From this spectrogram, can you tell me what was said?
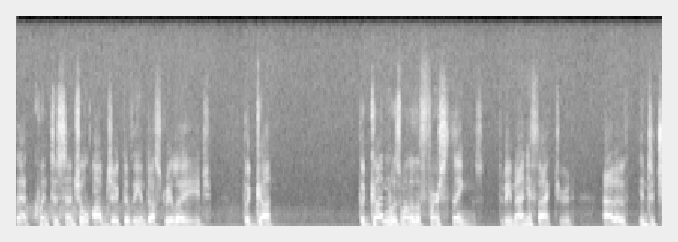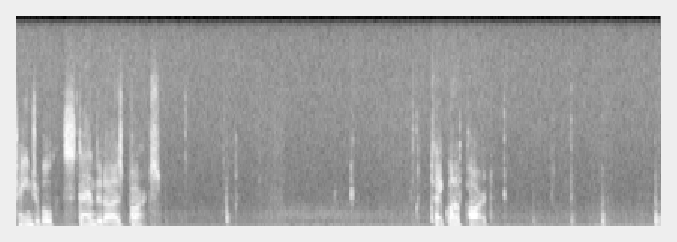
that quintessential object of the industrial age, the gun. The gun was one of the first things to be manufactured out of interchangeable, standardized parts. Take one apart, and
